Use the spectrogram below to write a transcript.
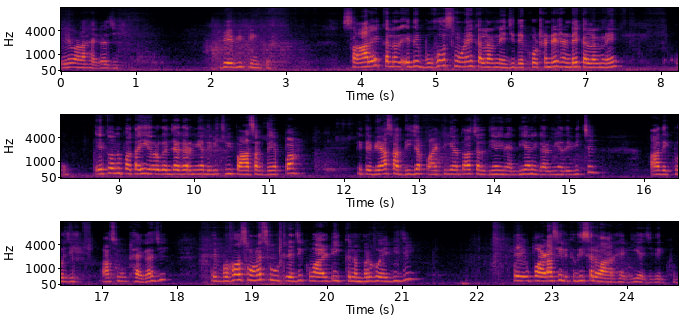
ਇਹ ਵਾਲਾ ਹੈਗਾ ਜੀ, ਬੇਬੀ ਪਿੰਕ। ਸਾਰੇ ਕਲਰ, ਇਹਦੇ ਬਹੁਤ ਸੋਹਣੇ ਕਲਰ ਨੇ ਜੀ, ਦੇਖੋ ਠੰਡੇ ਠੰਡੇ ਕਲਰ ਨੇ। ਇਹ ਤੁਹਾਨੂੰ ਪਤਾ ਹੀ ਔਰਗੰਜਾ ਗਰਮੀਆਂ ਦੇ ਵਿੱਚ ਵੀ ਪਾ ਸਕਦੇ ਆਪਾਂ। ਕਿਤੇ ਵਿਆਹ ਸ਼ਾਦੀ ਜਾਂ ਪਾਰਟੀਆਂ ਤਾਂ ਚਲਦੀਆਂ ਹੀ ਰਹਿੰਦੀਆਂ ਨੇ ਗਰਮੀਆਂ ਦੇ ਵਿੱਚ। ਆਹ ਦੇਖੋ ਜੀ, ਆਹ ਸੂਟ ਹੈਗਾ ਜੀ। ਤੇ ਬਹੁਤ ਸੋਹਣੇ ਸੂਟ ਨੇ ਜੀ ਕੁਆਲਿਟੀ ਇੱਕ ਨੰਬਰ ਹੋਏਗੀ ਜੀ। ਤੇ ਉਪਾੜਾ ਸਿਲਕ ਦੀ ਸਲਵਾਰ ਹੈਗੀ ਹੈ ਜੀ, ਦੇਖੋ।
